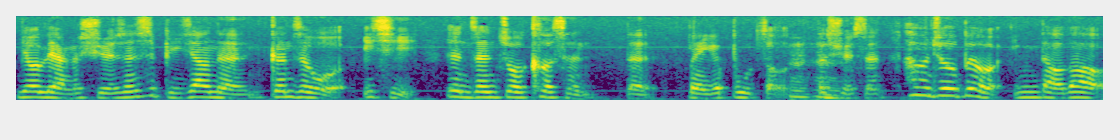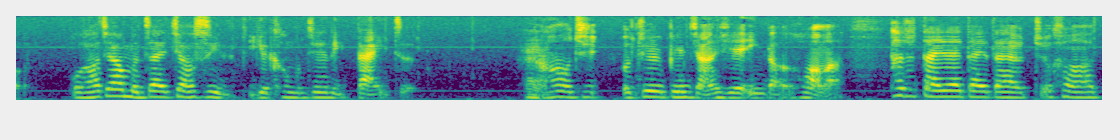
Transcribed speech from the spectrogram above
有两个学生是比较能跟着我一起认真做课程的每个步骤的学生，他们就被我引导到我要叫他们在教室里一个空间里待着，然后去我就一边讲一些引导的话嘛，他就呆呆呆呆，就看到他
